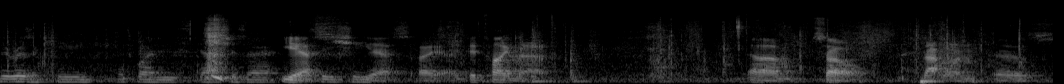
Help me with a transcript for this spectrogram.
There is a key, that's why these dashes are. Yes, sheet. yes, I, I did find that. Um, so, that one is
